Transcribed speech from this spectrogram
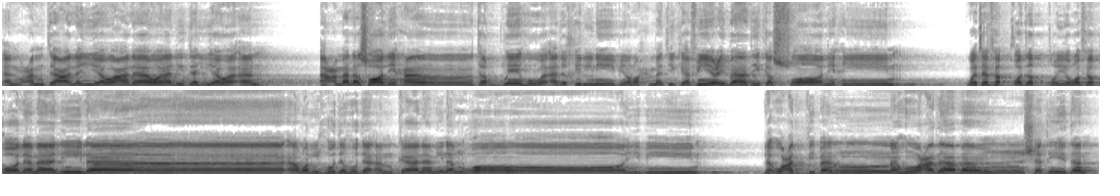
أنعمت علي وعلى والدي وأن أعمل صالحا ترضيه وأدخلني برحمتك في عبادك الصالحين. وتفقد الطير فقال ما لي لا أرى الهدهد أم كان من الغائبين. لأعذبنه عذابا شديدا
